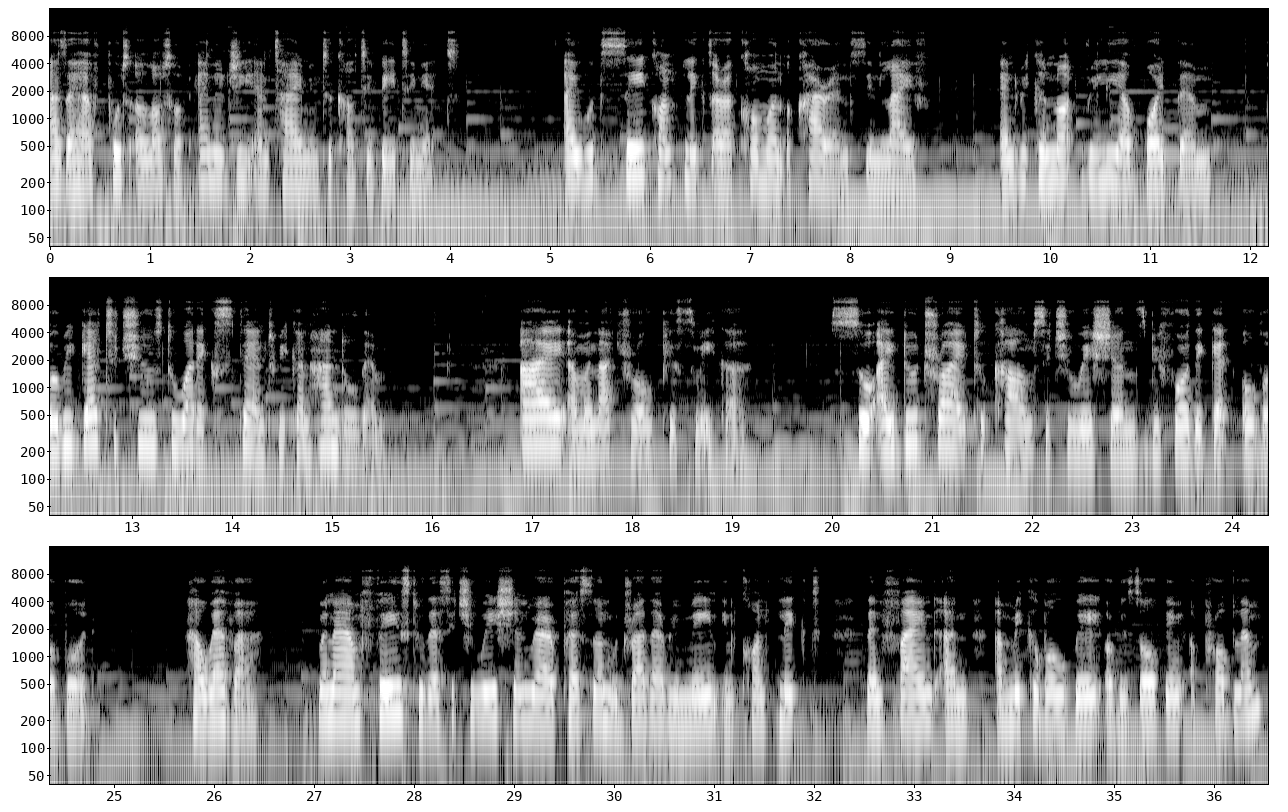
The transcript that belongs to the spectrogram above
as I have put a lot of energy and time into cultivating it. I would say conflicts are a common occurrence in life, and we cannot really avoid them but we get to choose to what extent we can handle them. I am a natural peacemaker, so I do try to calm situations before they get overboard. However, when I am faced with a situation where a person would rather remain in conflict than find an amicable way of resolving a problem,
